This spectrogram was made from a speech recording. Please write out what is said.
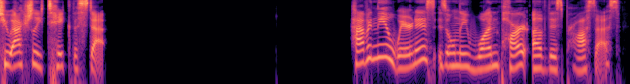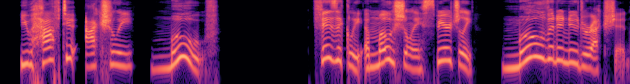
to actually take the step. Having the awareness is only one part of this process. You have to actually move physically, emotionally, spiritually, move in a new direction.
